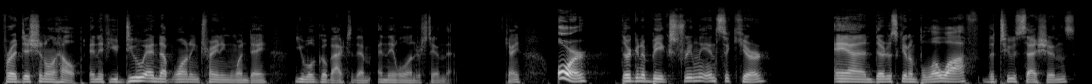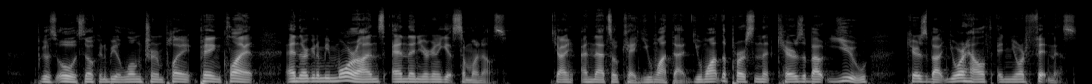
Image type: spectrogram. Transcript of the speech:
for additional help. And if you do end up wanting training one day, you will go back to them and they will understand that. Okay. Or they're going to be extremely insecure and they're just going to blow off the two sessions because, oh, it's not going to be a long term paying client. And they're going to be morons. And then you're going to get someone else. Okay. And that's okay. You want that. You want the person that cares about you, cares about your health and your fitness.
